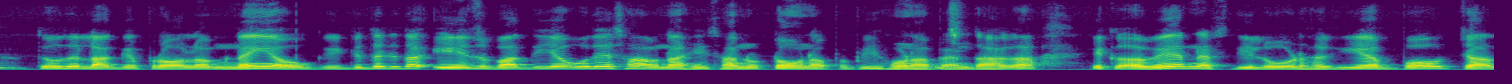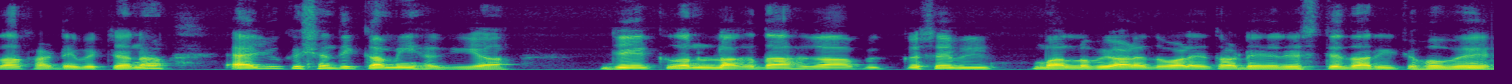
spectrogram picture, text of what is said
ਤੇ ਉਹਦੇ ਲਾਗੇ ਪ੍ਰੋਬਲਮ ਨਹੀਂ ਆਊਗੀ। ਜਿੱਦਾਂ ਜਿੱਦਾਂ ਏਜ ਵੱਧਦੀ ਆ ਉਹਦੇ ਹਿਸਾਬ ਨਾਲ ਹੀ ਸਾਨੂੰ ਟੋਨ ਅਪ ਵੀ ਹੋਣਾ ਪੈਂਦਾ ਹੈਗਾ। ਇੱਕ ਅਵੇਅਰਨੈਸ ਦੀ ਲੋੜ ਹੈਗੀ ਆ ਬਹੁਤ ਜ਼ਿਆਦਾ ਸਾਡੇ ਵਿੱਚ ਹੈ ਨਾ ਐਜੂਕੇਸ਼ਨ ਦੀ ਕਮੀ ਹੈਗੀ ਆ। ਜੇ ਤੁਹਾਨੂੰ ਲੱਗਦਾ ਹੈਗਾ ਵੀ ਕਿਸੇ ਵੀ ਮੰਨ ਲਓ ਵੀ ਆਲੇ ਦੁਆਲੇ ਤੁਹਾਡੇ ਰਿਸ਼ਤੇਦਾਰੀ 'ਚ ਹੋਵੇ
